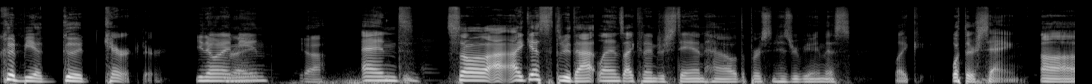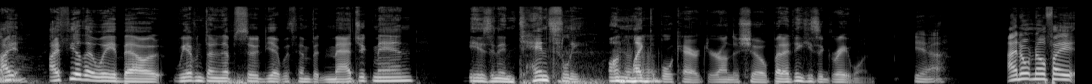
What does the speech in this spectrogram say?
could be a good character. You know what I Right. mean? Yeah. And so I, I guess through that lens, I can understand how the person who's reviewing this, like what they're saying. Um, I I feel that way about. We haven't done an episode yet with him, but Magic Man is an intensely unlikable character on the show, but I think he's a great one. yeah, I don't know if I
